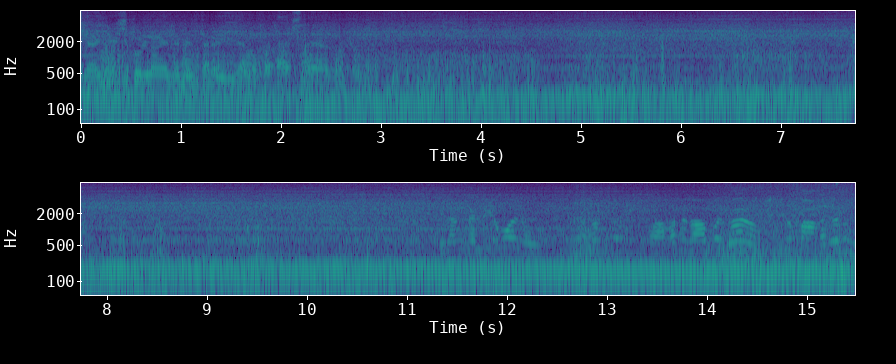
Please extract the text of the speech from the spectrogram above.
Yan yung school ng elementary, yung pataas na yan. Tinanggal niya yung ano. Makakasagapan ka. Bitin ng makina nun.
